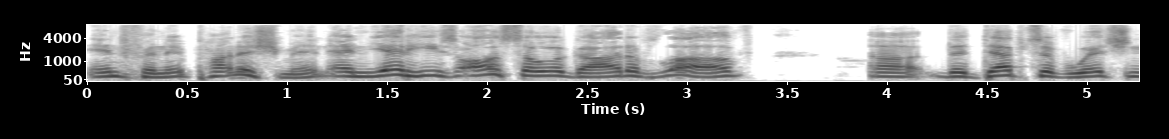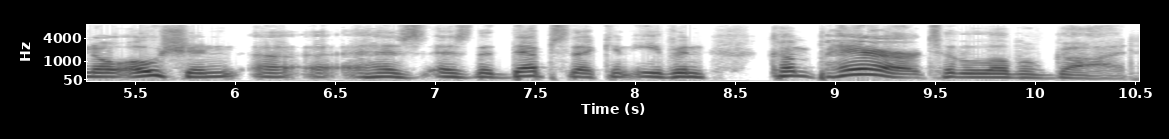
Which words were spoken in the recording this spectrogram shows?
infinite punishment and yet he's also a god of love uh the depths of which no ocean uh, uh, has has the depths that can even compare to the love of god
